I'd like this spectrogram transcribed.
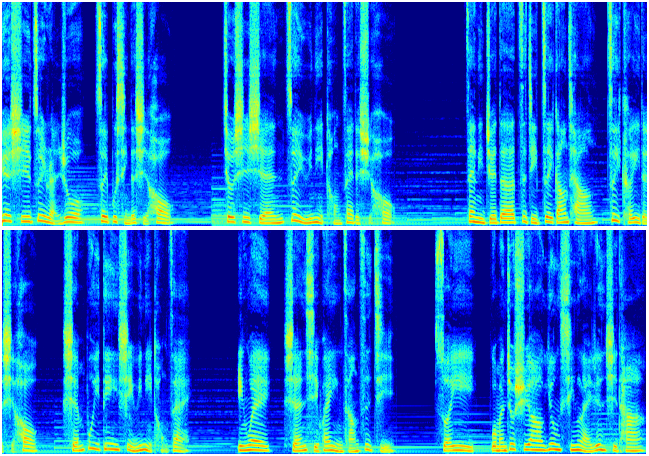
越是最软弱、最不行的时候，就是神最与你同在的时候。在你觉得自己最刚强、最可以的时候，神不一定是与你同在，因为神喜欢隐藏自己，所以我们就需要用心来认识他，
